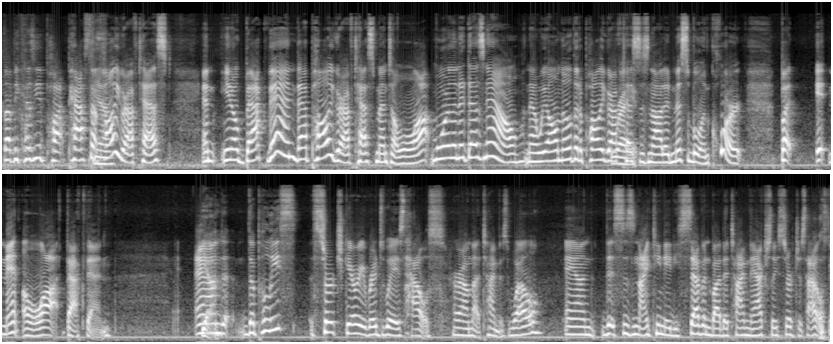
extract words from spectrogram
but because he had pa- passed that Yeah. polygraph test, and you know, back then that polygraph test meant a lot more than it does now. Now we all know that a polygraph Right. test is not admissible in court, but it meant a lot back then. And Yeah. the police searched Gary Ridgway's house around that time as well. And this is 1987 by the time they actually search his house.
